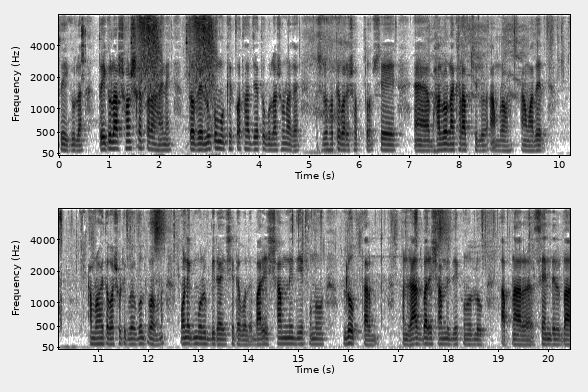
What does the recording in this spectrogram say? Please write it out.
তো এগুলা, তো এগুলো আর সংস্কার করা হয় নাই। তবে লোকমুখের কথা যতগুলা শোনা যায়, আসলে হতে পারে সত্য, সে ভালো না খারাপ ছিল, আমরা, আমাদের, আমরা হয়তো বা সঠিকভাবে বলতে পারব না। অনেক মুরব্বীরাই সেটা বলে, বাড়ির সামনে দিয়ে কোনো লোক তার মানে রাজবাড়ির সামনে দিয়ে কোনো লোক আপনার স্যান্ডেল বা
